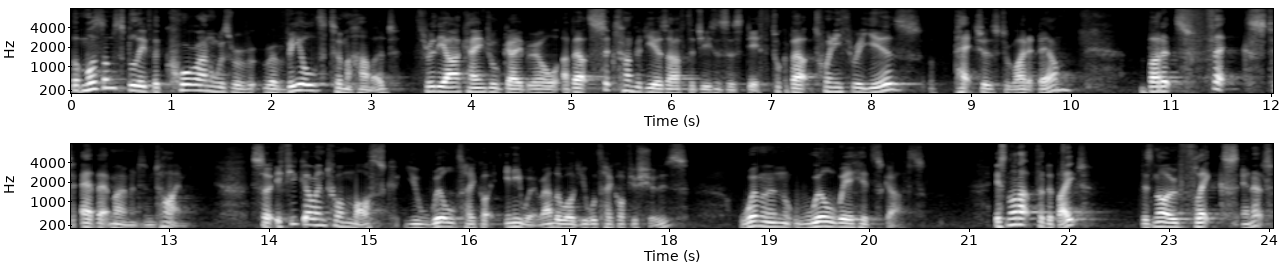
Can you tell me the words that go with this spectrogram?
but Muslims believe the Quran was re- revealed to Muhammad through the archangel Gabriel about 600 years after Jesus' death. It took about 23 years of patches to write it down, but it's fixed at that moment in time. So if you go into a mosque, you will take off, anywhere around the world, you will take off your shoes. Women will wear headscarves. It's not up for debate. There's no flex in it.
